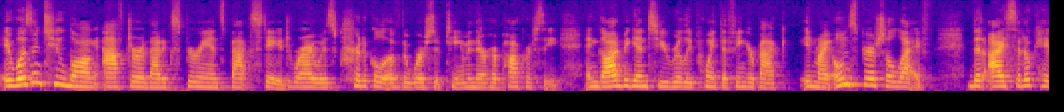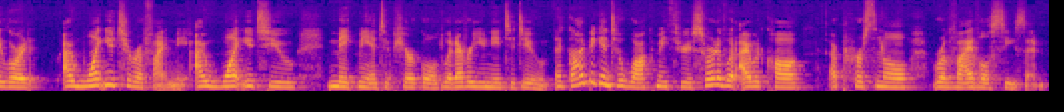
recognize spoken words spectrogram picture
It wasn't too long after that experience backstage where I was critical of the worship team and their hypocrisy, and God began to really point the finger back in my own spiritual life that I said, okay, Lord, I want you to refine me. I want you to make me into pure gold, whatever you need to do. And God began to walk me through sort of what I would call a personal revival season.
